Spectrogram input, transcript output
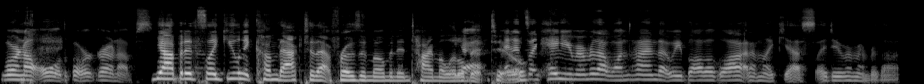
We're not old, but we're grown ups. Yeah, but it's like you like come back to that frozen moment in time a little Yeah. bit too. And it's like, hey, you remember that one time that we blah blah blah? And I'm like, yes, I do remember that.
